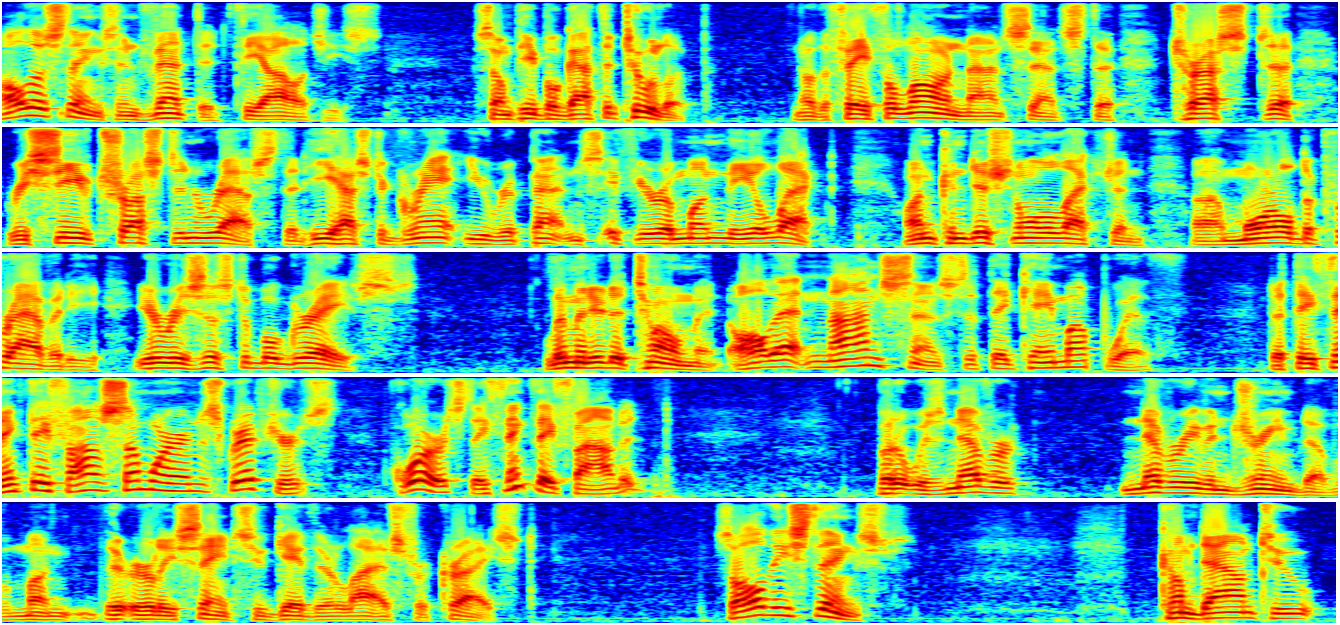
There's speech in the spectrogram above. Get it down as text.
All those things invented theologies. Some people got the tulip. You know, the faith alone nonsense, the trust, uh, receive trust and rest, that he has to grant you repentance if you're among the elect, unconditional election, uh, moral depravity, irresistible grace, limited atonement, all that nonsense that they came up with, that they think they found somewhere in the scriptures. Of course, they think they found it, but it was never never even dreamed of among the early saints who gave their lives for Christ. So all these things come down to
